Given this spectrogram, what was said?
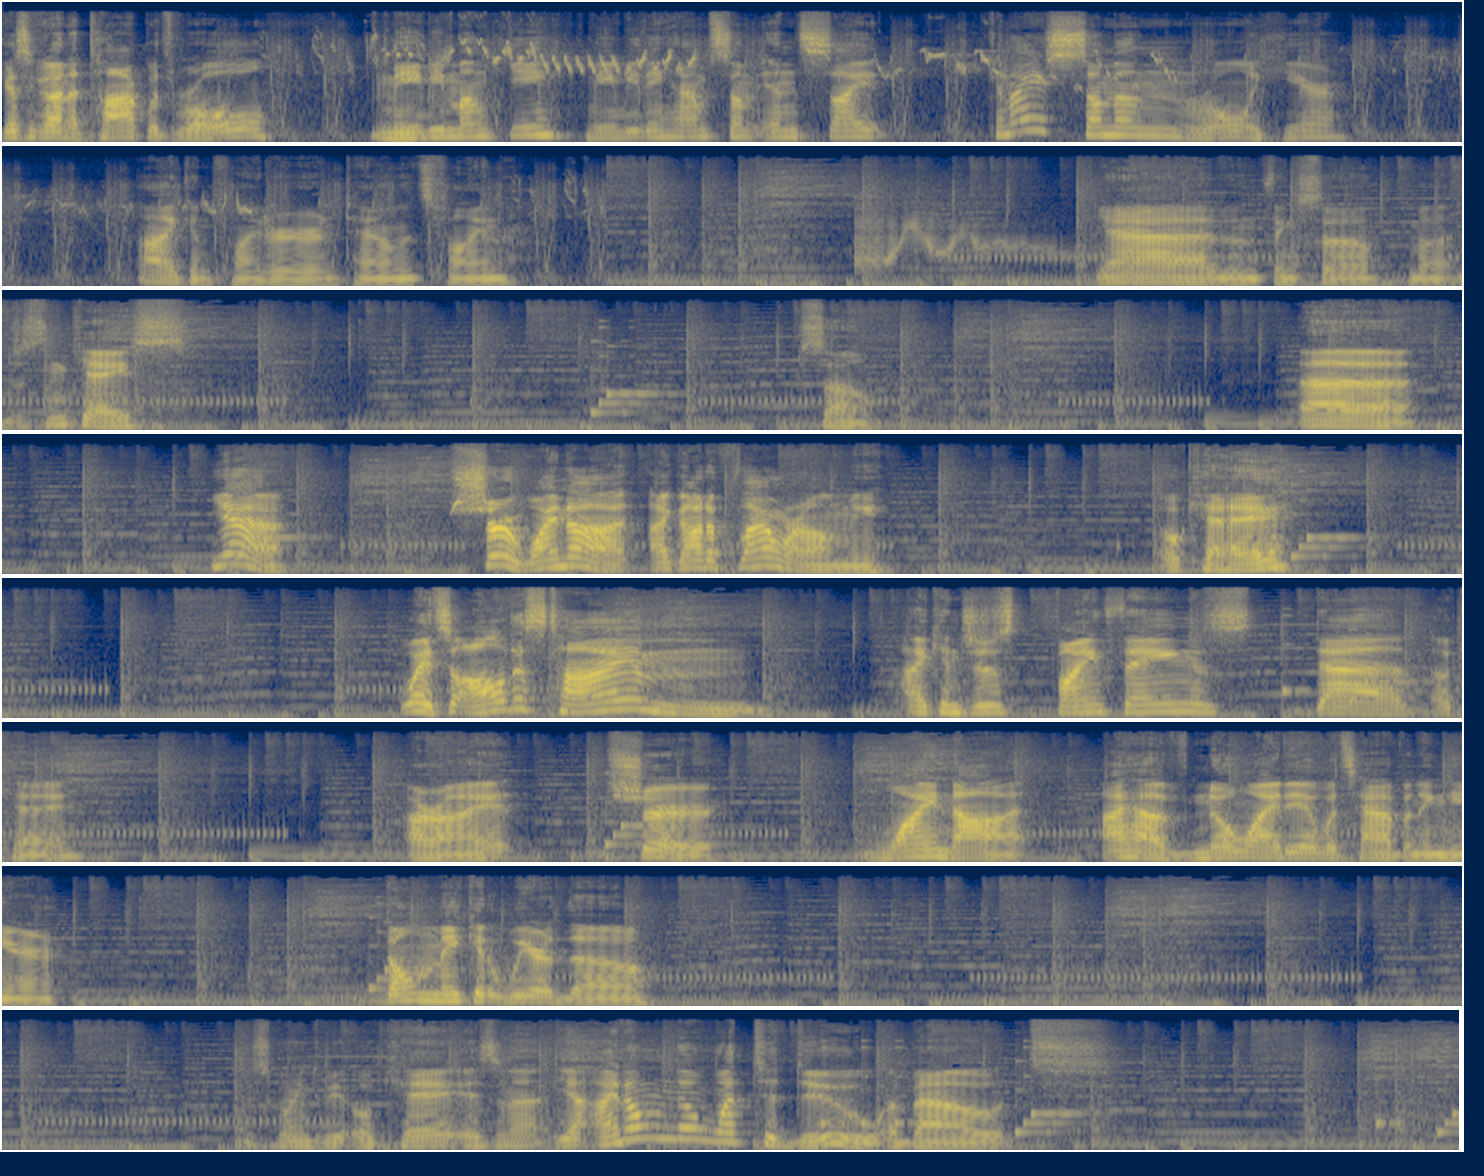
Guess I'm gonna talk with Roll. Maybe Monkey. Maybe they have some insight. Can I summon Roll here? I can find her in town, it's fine. Yeah, I didn't think so, but just in case. So. Uh. Yeah. Sure, why not? I got a flower on me. Okay. Wait, so all this time, I can just find things that... Okay. Alright. Sure. Why not? I have no idea what's happening here. don't make it weird though. Going to be okay, isn't it? Yeah, I don't know what to do about...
